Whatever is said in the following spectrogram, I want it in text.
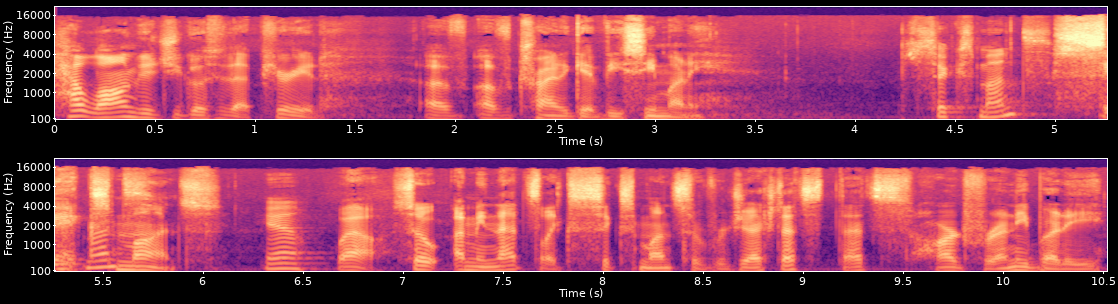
How long did you go through that period of, of trying to get VC money? Six months. Six months. months. Yeah. Wow. So I mean, that's like six months of rejection. That's that's hard for anybody.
